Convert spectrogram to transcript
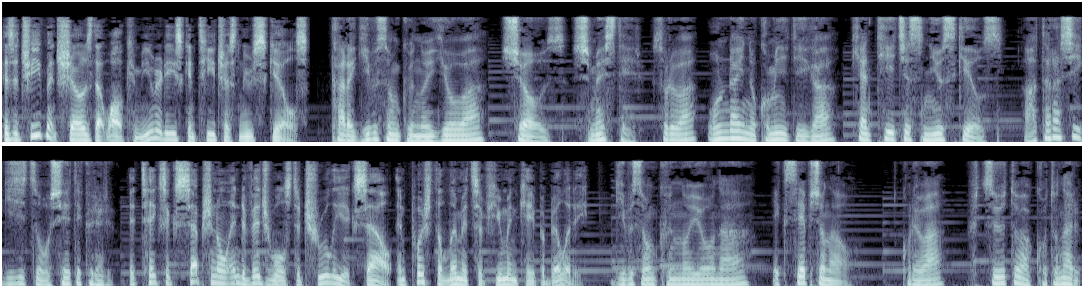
His achievement shows that while communities can teach us new skills, 彼ギブソン君の偉業は shows 示している。それはオンラインのコミュニティが can teach us new skills 新しい技術を教えてくれる。it takes exceptional individuals to truly excel and push the limits of human capability. ギブソン君のような exceptional これは普通とは異なる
